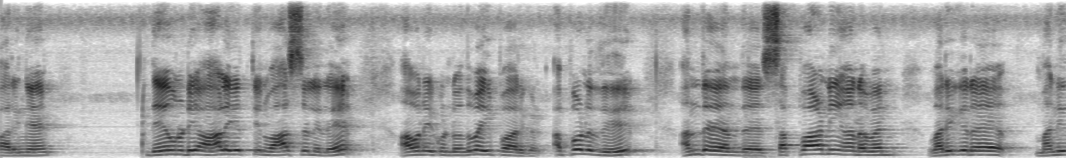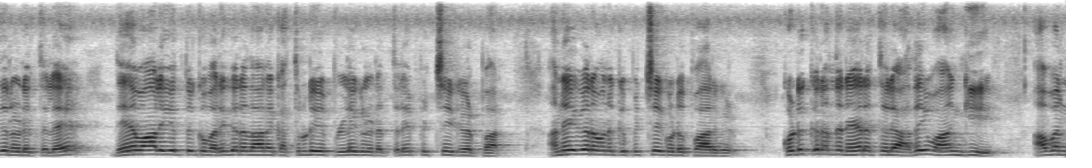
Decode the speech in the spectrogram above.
பாருங்க. தேவனுடைய ஆலயத்தின் வாசலில் அவனை கொண்டு வந்து வைப்பார்கள். அப்பொழுது அந்த அந்த சப்பானியானவன் வருகிற மனிதனிடத்தில் தேவாலயத்துக்கு வருகிறதான கத்தருடைய பிள்ளைகளிடத்திலே பிச்சை கேட்பான் அநேகர் அவனுக்கு பிச்சை கொடுப்பார்கள். கொடுக்கிற அந்த நேரத்தில் அதை வாங்கி அவன்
